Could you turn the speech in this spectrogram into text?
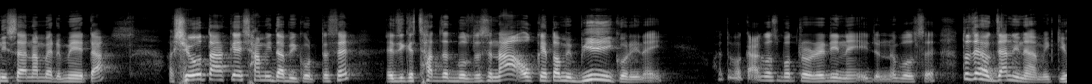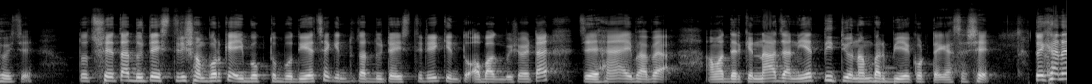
নিশা নামের মেয়েটা, সেও তাকে স্বামী দাবি করতেছে। এদিকে সাজ্জাদ বলতেছে, না, ওকে তো আমি বিয়েই করি নাই। হয়তো বা কাগজপত্র রেডি নেই, এই জন্য বলছে। তো যাই হোক, জানি না আমি কি হয়েছে। তো সে তার দুইটা স্ত্রী সম্পর্কে এই বক্তব্য দিয়েছে, কিন্তু তার দুইটা স্ত্রী কিন্তু অবাক বিষয়টা যে হ্যাঁ এইভাবে আমাদেরকে না জানিয়ে তৃতীয় নাম্বার বিয়ে করতে গেছে সে। তো এখানে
